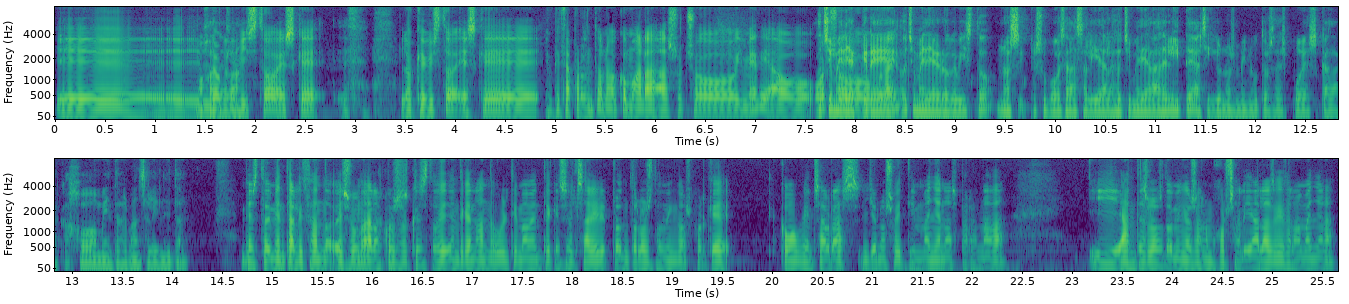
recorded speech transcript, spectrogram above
Eh, lo que he visto es que lo que he visto es que empieza pronto, ¿no? Como a las ocho y media o ocho, y media, ocho y media creo que he visto. No que supongo que será salida a las ocho y media de la élite, así que unos minutos después cada cajón mientras van saliendo y tal. Me estoy mentalizando, es una de las cosas que estoy entrenando últimamente, que es el salir pronto los domingos, porque como bien sabrás, yo no soy team mañanas para nada. Y antes los domingos a lo mejor salía a las 10 de la mañana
